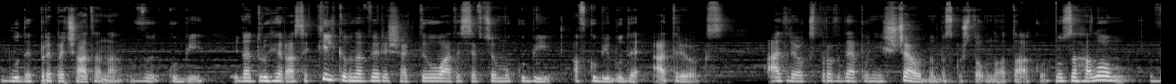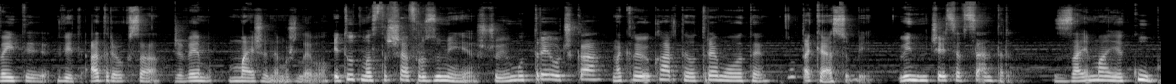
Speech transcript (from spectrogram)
буде припечатана в кубі. І на другий раз, як тільки вона вирішить активуватися в цьому кубі, а в кубі буде Атріокс, Атріокс проведе по ній ще одну безкоштовну атаку. Ну загалом вийти від Атріокса живим майже неможливо. І тут мастер-шеф розуміє, що йому три очка на краю карти отримувати ну таке собі. Він мчиться в центр, займає куб,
